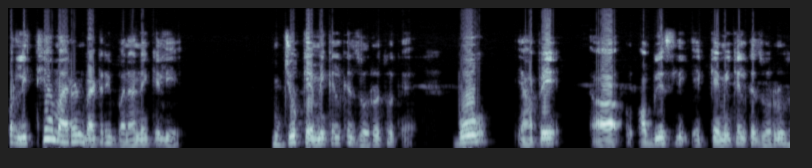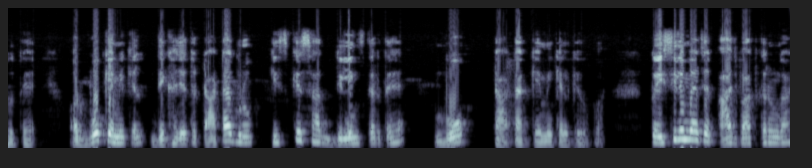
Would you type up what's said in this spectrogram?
और लिथियम आयरन बैटरी बनाने के लिए जो केमिकल के ज़रूरत होते हैं, वो यहाँ पे ऑब्वियसली एक केमिकल के ज़रूरत होते हैं। और वो केमिकल देखा जाए तो टाटा ग्रुप किसके साथ डीलिंग्स करते हैं? वो टाटा केमिकल के ऊपर। तो इसीलिए मैं आज बात करूँगा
